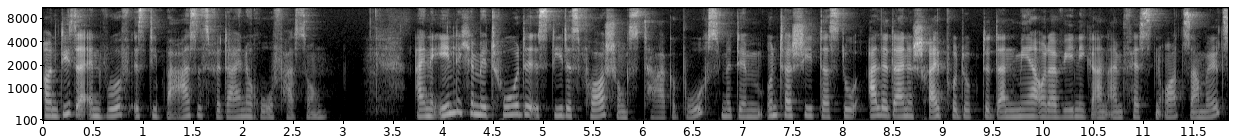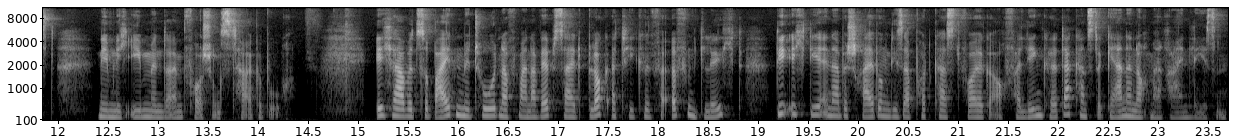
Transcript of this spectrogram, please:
Und dieser Entwurf ist die Basis für deine Rohfassung. Eine ähnliche Methode ist die des Forschungstagebuchs, mit dem Unterschied, dass du alle deine Schreibprodukte dann mehr oder weniger an einem festen Ort sammelst, nämlich eben in deinem Forschungstagebuch. Ich habe zu beiden Methoden auf meiner Website Blogartikel veröffentlicht, die ich dir in der Beschreibung dieser Podcast-Folge auch verlinke. Da kannst du gerne nochmal reinlesen.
